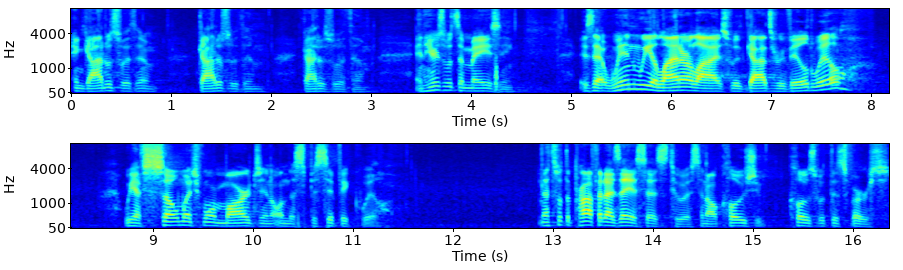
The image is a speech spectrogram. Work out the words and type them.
And God was with him. God was with him. God was with him. And here's what's amazing is that when we align our lives with God's revealed will, we have so much more margin on the specific will. And that's what the prophet Isaiah says to us, and I'll close, you, close with this verse.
